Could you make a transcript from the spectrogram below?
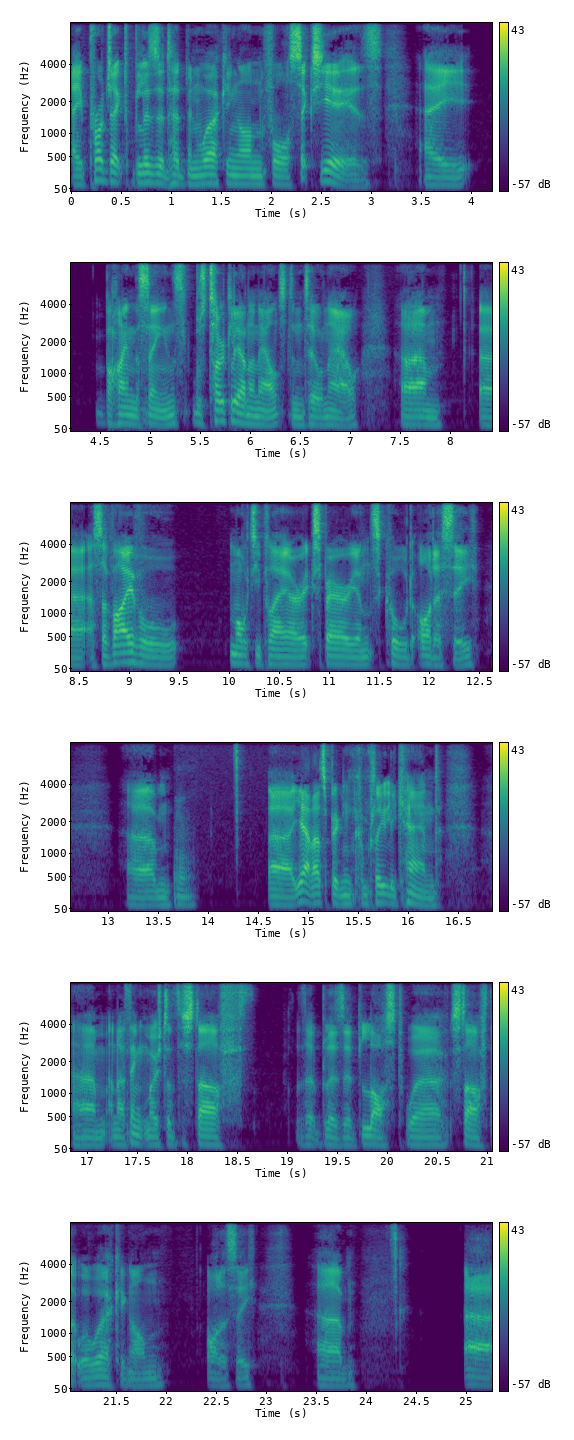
a project Blizzard had been working on for six years, a behind the scenes was totally unannounced until now. Um, uh, a survival multiplayer experience called Odyssey. Um, uh, yeah, that's been completely canned, um, and I think most of the staff that Blizzard lost were staff that were working on Odyssey. Um, uh,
